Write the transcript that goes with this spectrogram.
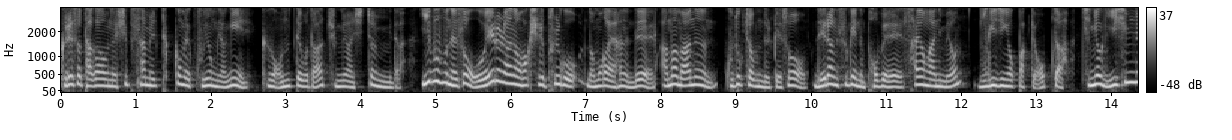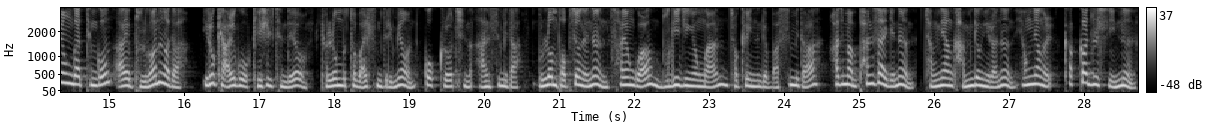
그래서 다가오는 13일 특검의 구형량이 그 어느 때보다 중요한 시점입니다. 이 부분에서 오해를 하나 확실히 풀고 넘어가야 하는데 아마 많은 구독자분들께서 내란 수계는 법에 사형 아니면 무기징역밖에 없다. 징역 20년 같은 건 아예 불가능하다. 이렇게 알고 계실 텐데요. 결론부터 말씀드리면 꼭 그렇지는 않습니다. 물론 법전에는 사형과 무기징역만 적혀 있는 게 맞습니다. 하지만 판사에게는 장량 감경이라는 형량을 깎아줄 수 있는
